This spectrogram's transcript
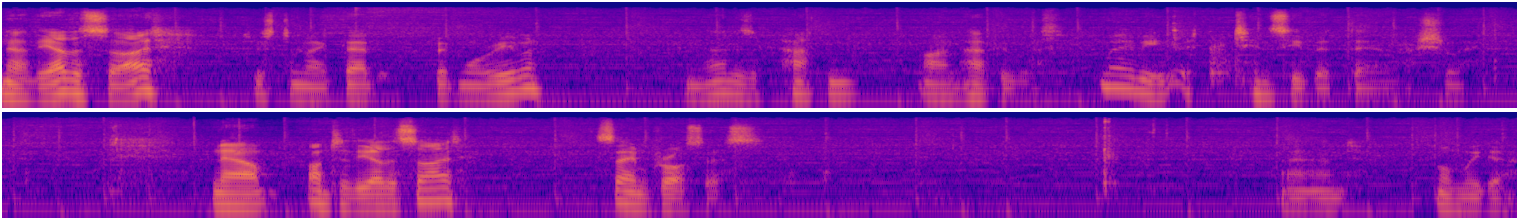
Now the other side, just to make that a bit more even, and that is a pattern I'm happy with. Maybe a tinsy bit there actually. Now onto the other side, same process. And on we go.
